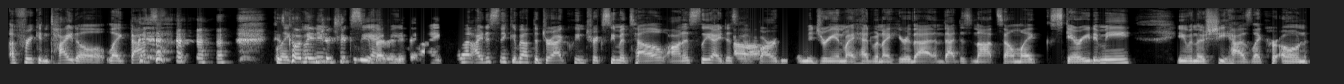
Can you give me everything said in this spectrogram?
a freaking title. Like that's like Codename Trixie. Trixie I, mean, like, well, I just think about the drag queen Trixie Mattel. Honestly, I just uh, have Barbie imagery in my head when I hear that, and that does not sound like scary to me. Even though she has like her own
